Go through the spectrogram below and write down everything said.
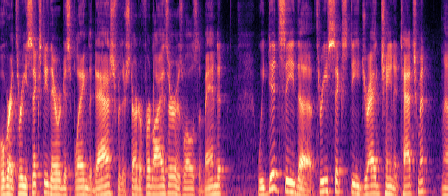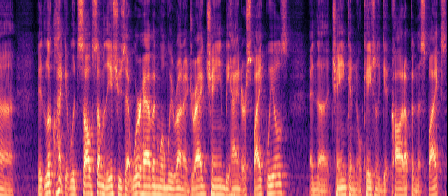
Over at 360, they were displaying the dash for their starter fertilizer as well as the Bandit. We did see the 360 drag chain attachment. Uh, it looked like it would solve some of the issues that we're having when we run a drag chain behind our spike wheels, and the chain can occasionally get caught up in the spikes.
